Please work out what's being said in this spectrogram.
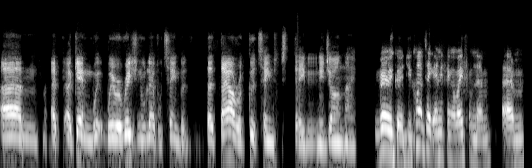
um again, we- we're a regional level team, but they are a good team, Stevenage, aren't they? very good. You can't take anything away from them. Um,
